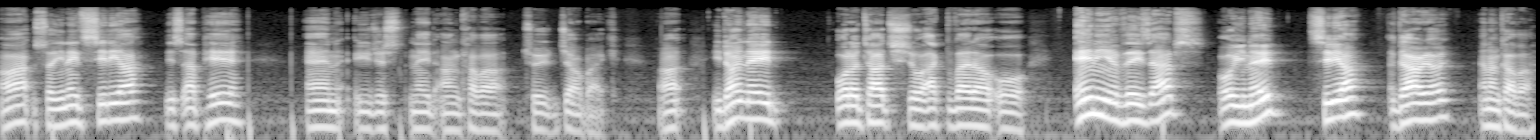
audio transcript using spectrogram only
Alright, so you need Cydia, this app here, and you just need Uncover to jailbreak. Alright, you don't need auto touch or activator or any of these apps, all you need, Cydia, Agar.io, and Uncover.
